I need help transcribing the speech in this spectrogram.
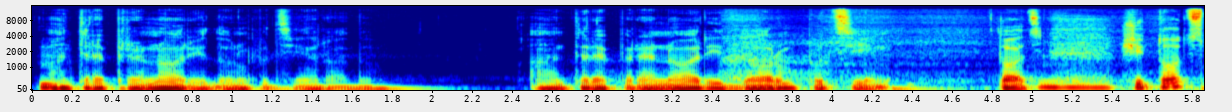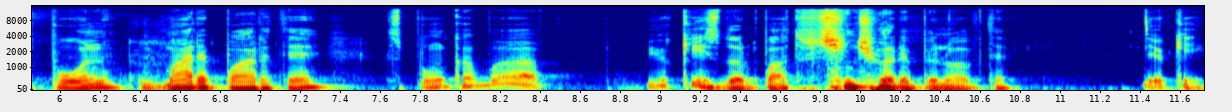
Mm. Antreprenorii dorm puțin, Radu. Antreprenorii dorm puțin. Toți. Mm. Și toți spun, mare parte, spun că, bă, e ok să dorm 4-5 ore pe noapte. E ok.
